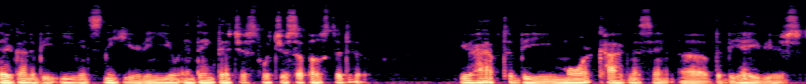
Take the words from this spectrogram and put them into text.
they're going to be even sneakier than you and think that's just what you're supposed to do. You have to be more cognizant of the behaviors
